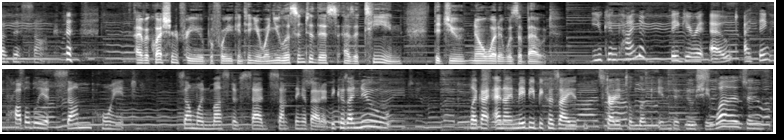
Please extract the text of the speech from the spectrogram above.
of this song. I have a question for you before you continue. When you listened to this as a teen, did you know what it was about? you can kind of figure it out. I think probably at some point someone must have said something about it because I knew like I and I maybe because I started to look into who she was and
